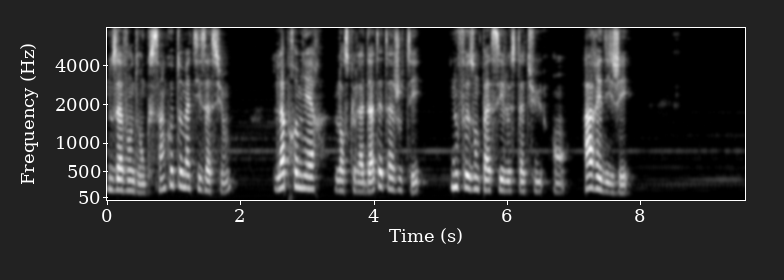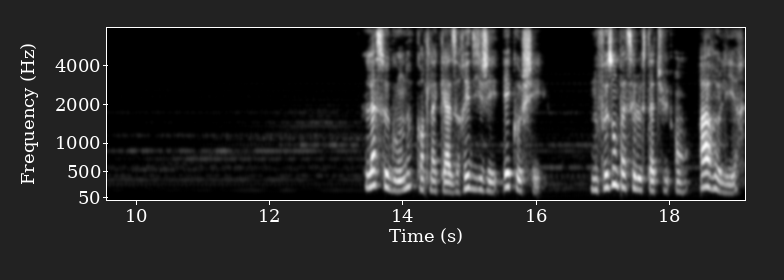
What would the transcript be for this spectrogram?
Nous avons donc cinq automatisations. La première, lorsque la date est ajoutée, nous faisons passer le statut en à rédiger. La seconde, quand la case rédiger est cochée, nous faisons passer le statut en à relire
